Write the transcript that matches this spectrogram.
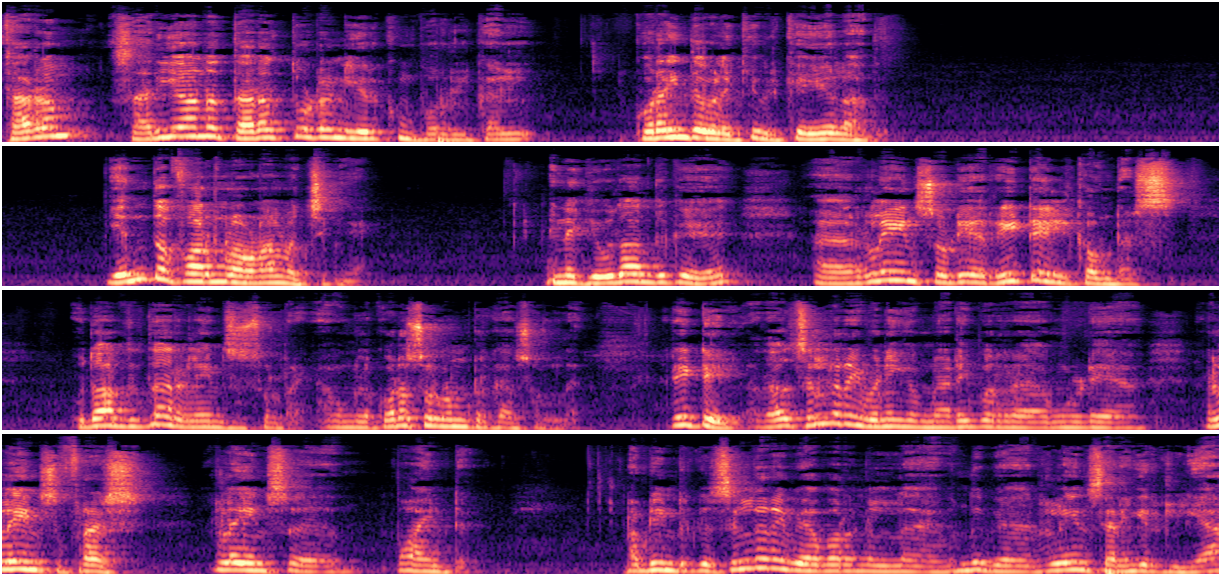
தரம் சரியான தரத்துடன் இருக்கும் பொருட்கள் குறைந்த விலைக்கு விற்க இயலாது. எந்த ஃபார்முலா வேணாலும் வச்சுக்கோங்க. இன்னைக்கு உதாரணத்துக்கு ரிலையன்ஸுடைய ரீட்டைல் கவுண்டர்ஸ் உதாரணத்துக்கு தான் ரிலையன்ஸ் சொல்கிறேன் அவங்களை குறை சொல்லணுன்றக்கா சொல்ல ரீட்டைல் அதாவது சில்லறை வணிகம் நடைபெற அவங்களுடைய ரிலையன்ஸ் ஃப்ரெஷ் ரிலையன்ஸ் பாயிண்ட் அப்படின்ட்டு இருக்கு. சில்லறை வியாபாரங்களில் வந்து ரிலையன்ஸ் இறங்கியிருக்கு இல்லையா?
